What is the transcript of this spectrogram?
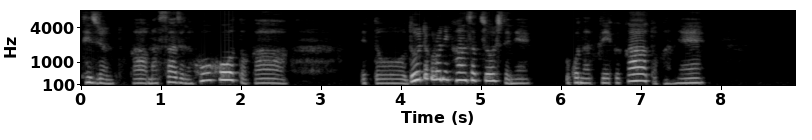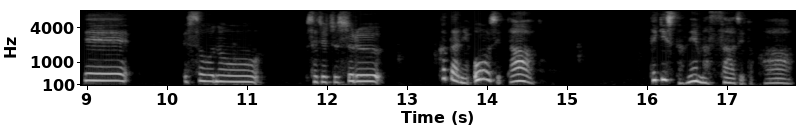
手順とか、マッサージの方法とか、えっと、どういうところに観察をしてね、行っていくかとかね。で、その、施術する方に応じた、適したね、マッサージとか、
